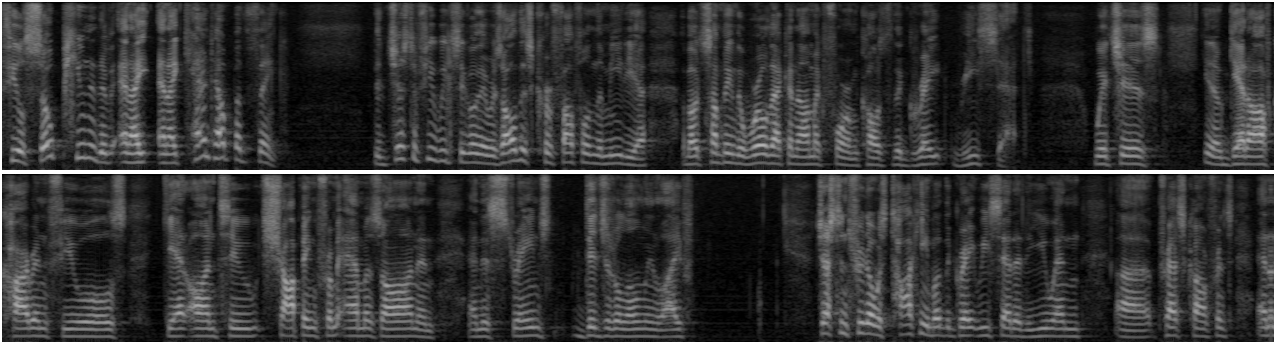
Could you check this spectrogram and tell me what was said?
feels so punitive. And I, and I can't help but think that just a few weeks ago there was all this kerfuffle in the media about something the World Economic Forum calls the Great Reset, which is, you know, get off carbon fuels, get onto shopping from Amazon and, and this strange digital only life. Justin Trudeau was talking about the Great Reset at a UN uh, press conference, and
